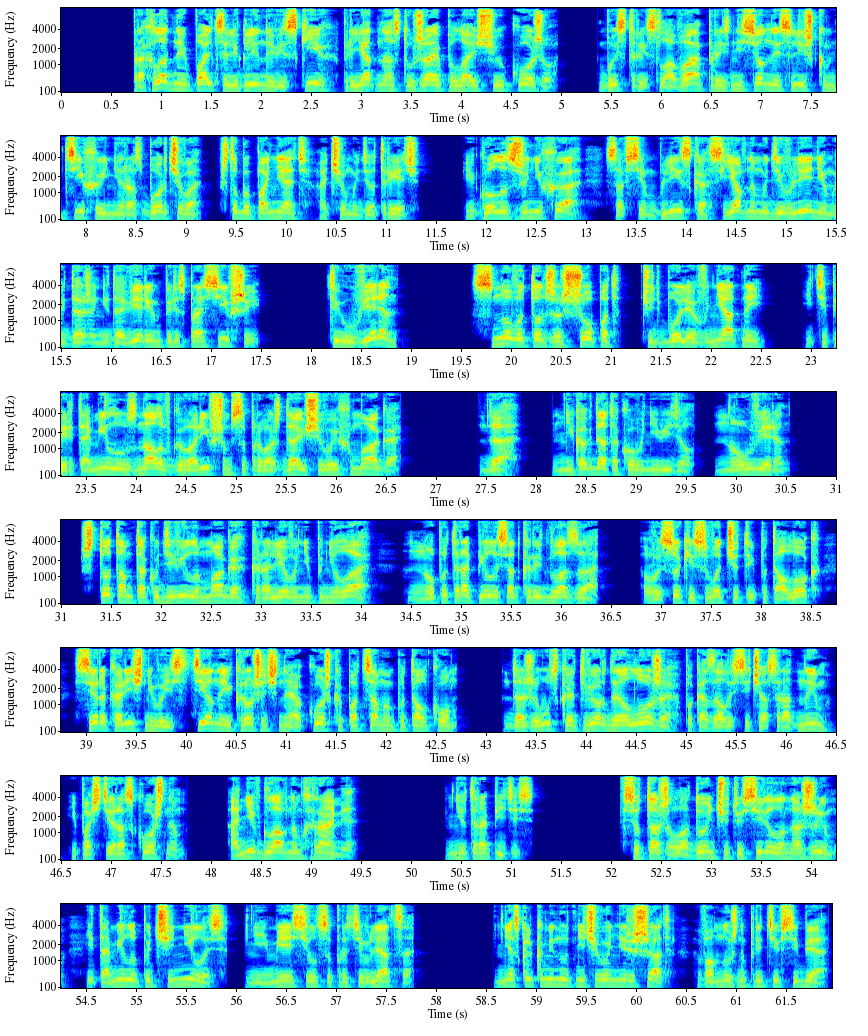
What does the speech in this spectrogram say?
Прохладные пальцы легли на виски, приятно остужая пылающую кожу. Быстрые слова, произнесенные слишком тихо и неразборчиво, чтобы понять, о чем идет речь. И голос жениха, совсем близко, с явным удивлением и даже недоверием переспросивший. «Ты уверен?» Снова тот же шепот, чуть более внятный, и теперь Томила узнала в говорившем сопровождающего их мага. «Да, никогда такого не видел, но уверен». Что там так удивило мага, королева не поняла, но поторопилась открыть глаза. Высокий сводчатый потолок, серо-коричневые стены и крошечное окошко под самым потолком. Даже узкое твердое ложе показалось сейчас родным и почти роскошным. Они в главном храме. Не торопитесь. Все та же ладонь чуть усилила нажим, и Томила подчинилась, не имея сил сопротивляться. Несколько минут ничего не решат, вам нужно прийти в себя».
